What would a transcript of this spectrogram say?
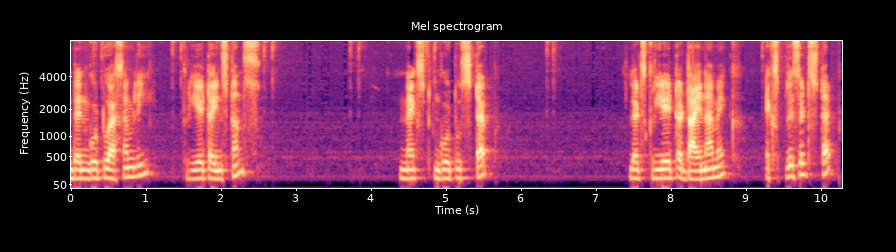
Then go to assembly create a instance. Next go to step. Let's create a dynamic explicit step.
